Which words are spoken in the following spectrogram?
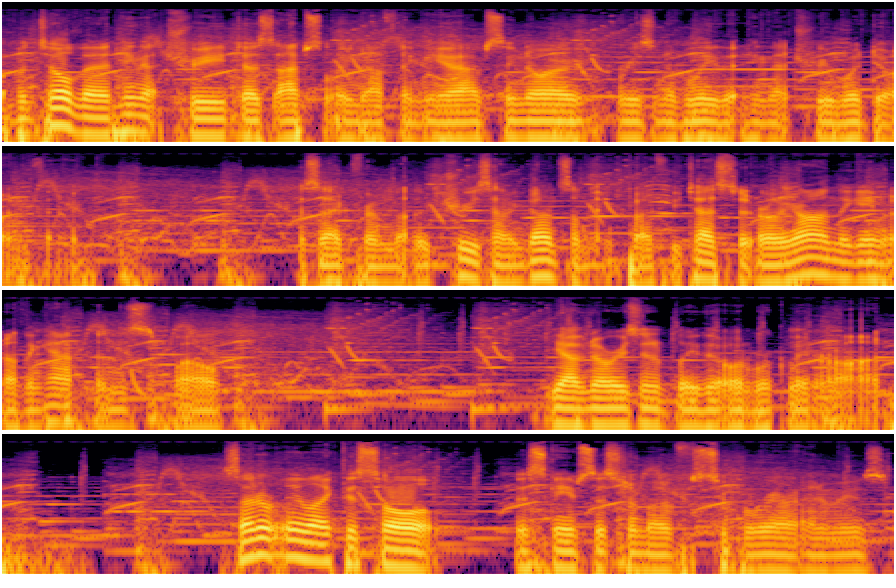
up until then, hitting that tree does absolutely nothing. You have absolutely no reason to believe that hitting that tree would do anything. Aside from the other trees having done something, but if you test it earlier on in the game and nothing happens, well, you have no reason to believe that it would work later on. So I don't really like this whole, this game system of super rare enemies.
